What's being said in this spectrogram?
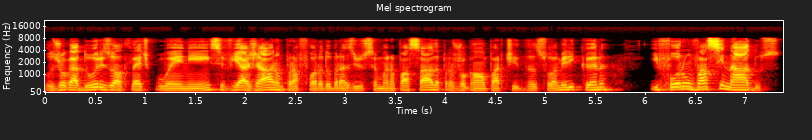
os jogadores do Atlético Goianiense viajaram para fora do Brasil semana passada para jogar uma partida da Sul-Americana e foram vacinados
